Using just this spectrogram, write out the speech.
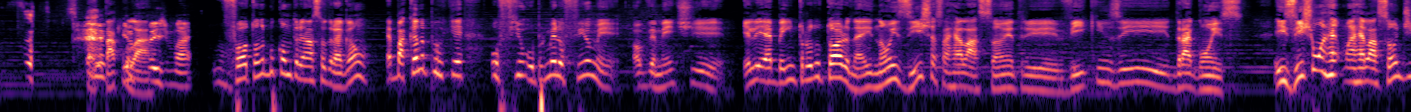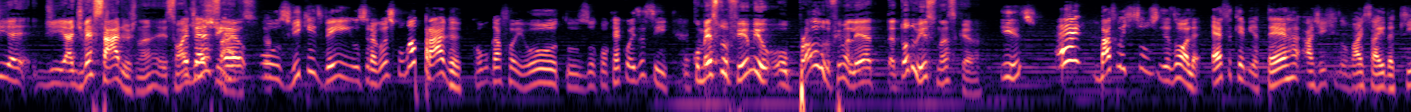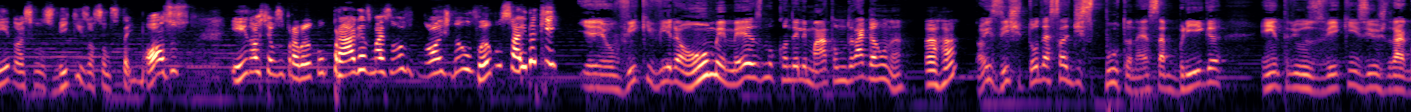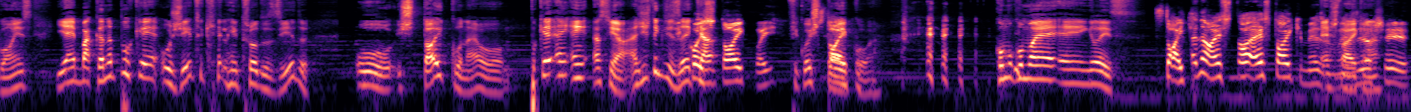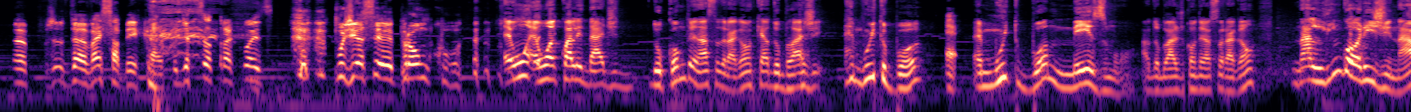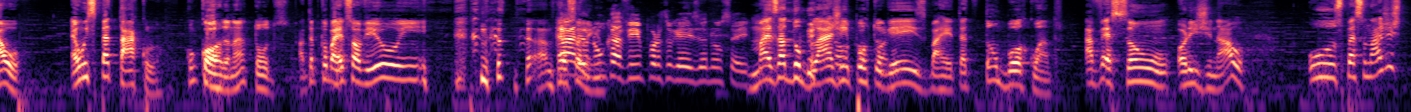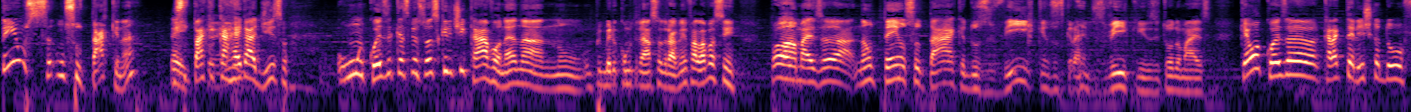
Espetacular. Voltando pro Como Treinar Seu Dragão, é bacana porque o, o primeiro filme, obviamente, ele é bem introdutório, né? E não existe essa relação entre vikings e dragões existe uma, uma relação de, de adversários, né? Eles são Mas é, adversários. É, os vikings veem os dragões como uma praga, como gafanhotos ou qualquer coisa assim. O começo do filme, o, o prólogo do filme ali é, é tudo isso, né, Siqueira? Isso. É, basicamente são os dizendo, olha, essa aqui é minha terra, a gente não vai sair daqui, nós somos vikings, nós somos teimosos, e nós temos um problema com pragas, mas nós, nós não vamos sair daqui. E eu vi que vira homem mesmo quando ele mata um dragão, né? Aham. Uhum. Então existe toda essa disputa, né? Essa briga entre os vikings e os dragões. E é bacana porque o jeito que ele é introduzido, o estoico, né? O... Porque, é, é, assim, ó, a gente tem que dizer ficou que. Ficou estoico aí? Ficou estoico. como, como é, é em inglês? Stoic. Não, é, esto é stoic mesmo. É stoic, né? achei, é, vai saber, cara. Podia ser outra coisa. Podia ser bronco. É, um, é uma qualidade do Como Treinar Seu Dragão que a dublagem é muito boa. É. É muito boa mesmo a dublagem do Como Treinar Seu Dragão. Na língua original, é um espetáculo. Concordo, né? Todos. Até porque o Barreto só viu em. Cara, eu nunca vi em português, eu não sei. Mas a dublagem em português, Barreto, é tão boa quanto. A versão original, os personagens têm um, um sotaque, né? Um sotaque tem. carregadíssimo. Uma coisa que as pessoas criticavam, né? Na, no, primeiro Como Treinar Seu Dragão, falavam assim: porra, mas uh, não tem o sotaque dos vikings, dos grandes vikings e tudo mais. Que é uma coisa característica do,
